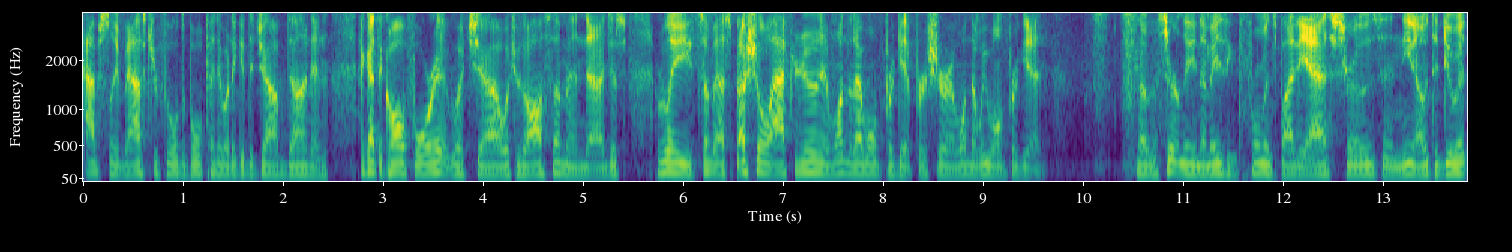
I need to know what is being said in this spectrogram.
absolutely masterful. The bullpen able to get the job done. And I got the call for it, which uh, which was awesome. And uh, just really some a special afternoon and one that I won't forget for sure and one that we won't forget. Certainly an amazing performance by the Astros, and you know to do it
